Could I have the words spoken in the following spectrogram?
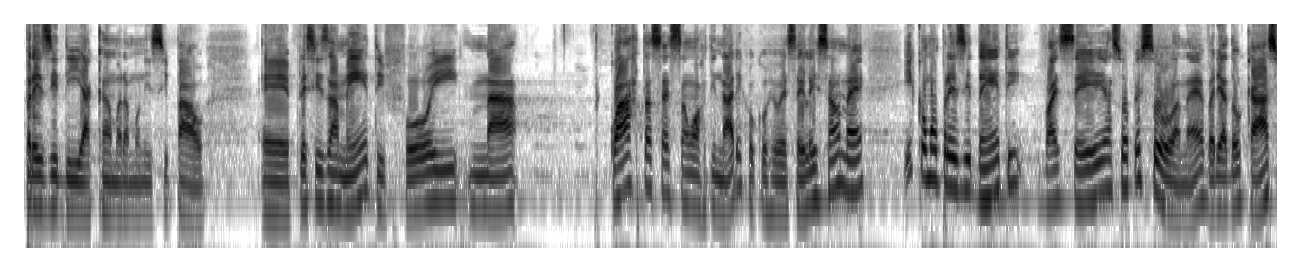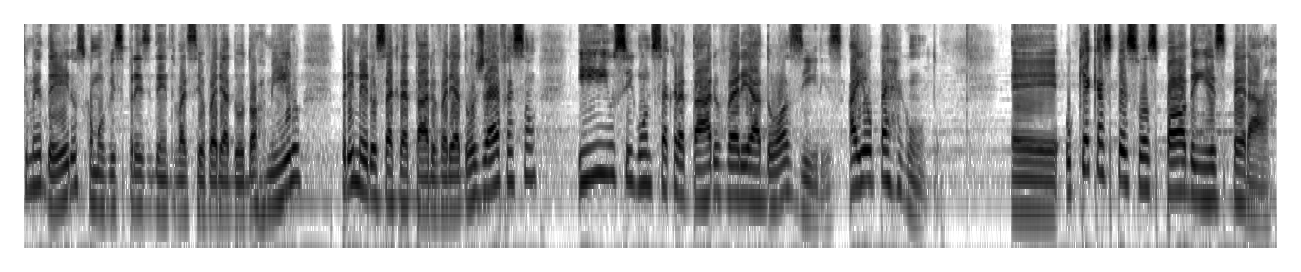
presidir a Câmara Municipal. Precisamente foi na quarta sessão ordinária que ocorreu essa eleição, né? E como presidente vai ser a sua pessoa, né? Vereador Cássio Medeiros, como vice-presidente vai ser o vereador Dormiro, primeiro secretário vereador Jefferson e o segundo secretário vereador Osíris. Aí eu pergunto, é, o que é que as pessoas podem esperar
